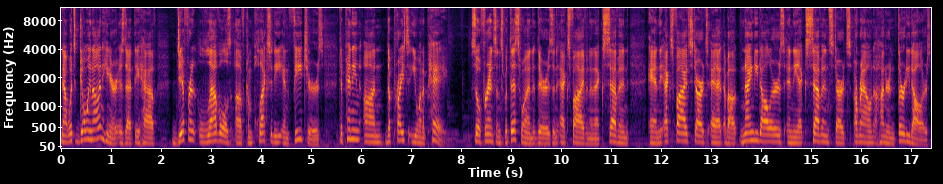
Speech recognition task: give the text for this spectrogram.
Now, what's going on here is that they have different levels of complexity and features depending on the price that you want to pay. So for instance, with this one, there is an X5 and an X7, and the X5 starts at about $90 and the X7 starts around $130,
